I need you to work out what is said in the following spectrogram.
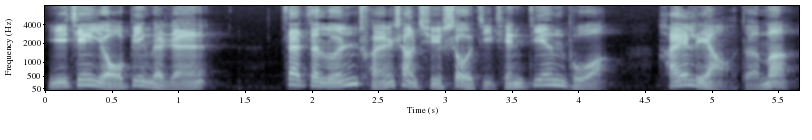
已经有病的人，再在轮船上去受几天颠簸，还了得吗？”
